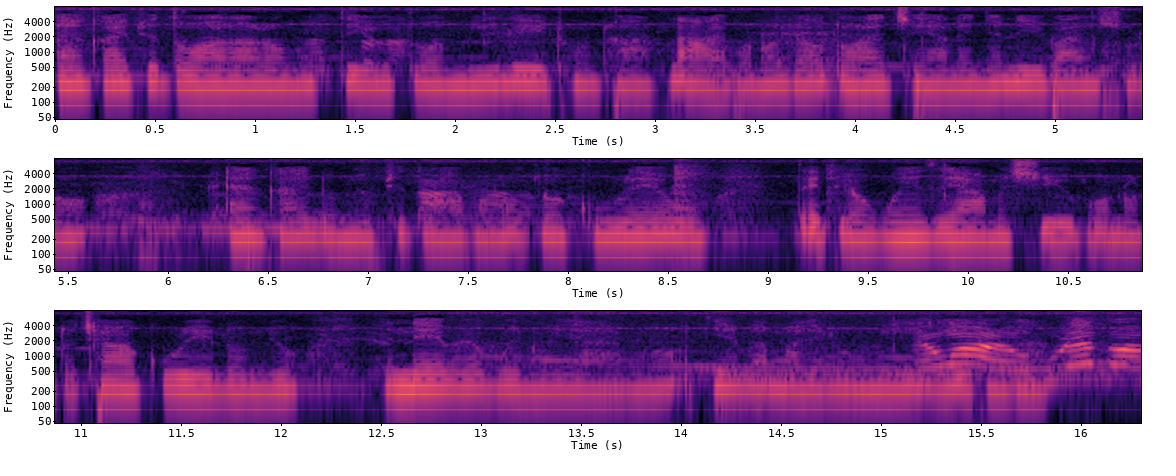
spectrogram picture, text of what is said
အန်ကိုင်းဖြစ်သွားတာတော့မသိဘူးသူကမီးလေးထွန်းထားလှရပေါ့နော်ရောက်သွားတဲ့ချိန်ကလည်းညနေပိုင်းဆိုတော့အန်ကိုင်းလိုမျိုးဖြစ်သွားပေါ့နော်သူကကူရဲကိုတိတ်ပြောဝင်စရာမရှိဘူးပေါ့နော်တခြားကူတွေလိုမျိုးနည်းနည်းပဲဝင်လို့ရတယ်ပေါ့နော်အပြင်ဘက်မှာလည်းလိုမီးလေးထွန်းထားဘူးရဲသွား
